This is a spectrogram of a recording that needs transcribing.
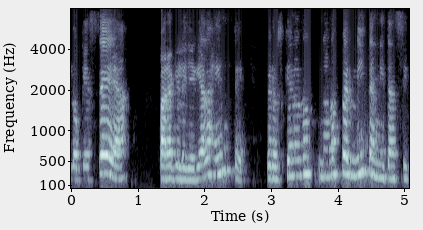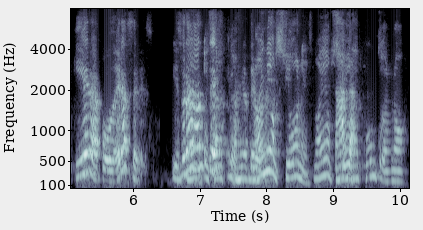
lo que sea, para que le llegue a la gente. Pero es que no nos, no nos permiten ni tan siquiera poder hacer eso. Y eso era No, antes, No hay ni opciones, no hay opciones, Nada. punto, no.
